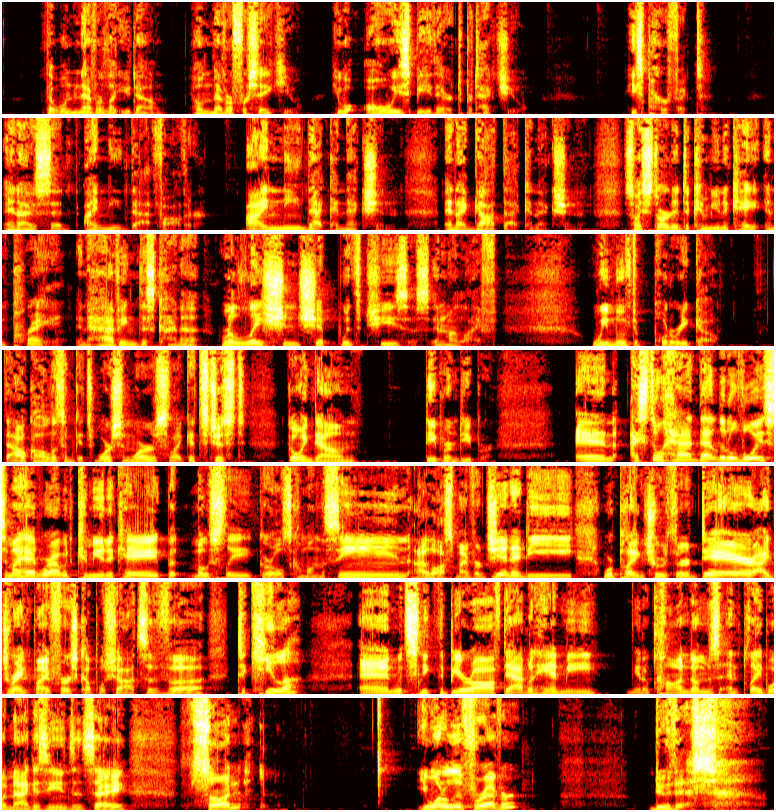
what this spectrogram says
that will never let you down. He'll never forsake you. He will always be there to protect you. He's perfect. And I said, I need that father. I need that connection. And I got that connection. So I started to communicate and pray and having this kind of relationship with Jesus in my life. We moved to Puerto Rico. The alcoholism gets worse and worse. Like it's just going down deeper and deeper. And I still had that little voice in my head where I would communicate, but mostly girls come on the scene. I lost my virginity. We're playing truth or dare. I drank my first couple shots of uh, tequila and would sneak the beer off. Dad would hand me, you know, condoms and Playboy magazines and say, son, you want to live forever? Do this.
